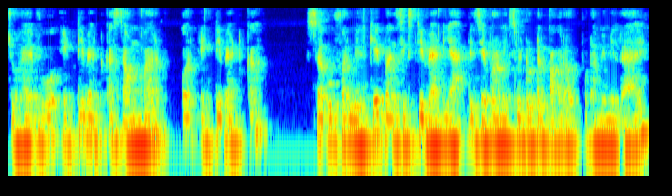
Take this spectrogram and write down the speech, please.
जो है वो 80 बैट का साउंड बार और 80 बैट का सब ऊपर मिलके 160 वैट यहाँ पे जेब्रॉनिक्स में टोटल पावर आउटपुट हमें मिल रहा है।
